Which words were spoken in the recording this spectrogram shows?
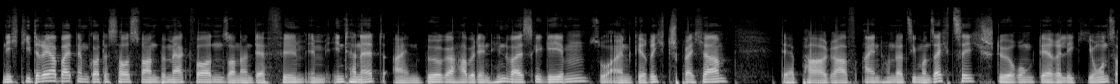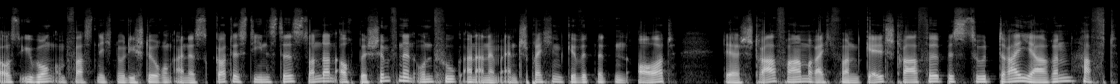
Nicht die Dreharbeiten im Gotteshaus waren bemerkt worden, sondern der Film im Internet. Ein Bürger habe den Hinweis gegeben, so ein Gerichtssprecher. Der Paragraph 167 Störung der Religionsausübung umfasst nicht nur die Störung eines Gottesdienstes, sondern auch beschimpfenden Unfug an einem entsprechend gewidmeten Ort. Der Strafrahmen reicht von Geldstrafe bis zu drei Jahren Haft.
